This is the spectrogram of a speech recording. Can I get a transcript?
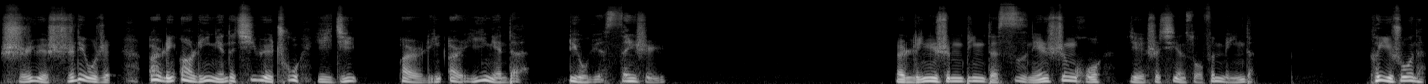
十月十六日，二零二零年的七月初，以及二零二一年的六月三十日。而林生斌的四年生活也是线索分明的，可以说呢。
